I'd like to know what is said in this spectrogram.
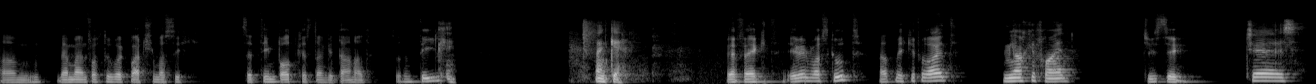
ähm, werden wir einfach drüber quatschen, was sich seit dem Podcast dann getan hat. Ist das ein Deal? Okay. Danke. Perfekt. Emil, mach's gut. Hat mich gefreut. Mir auch gefreut. Tschüssi. Tschüss.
